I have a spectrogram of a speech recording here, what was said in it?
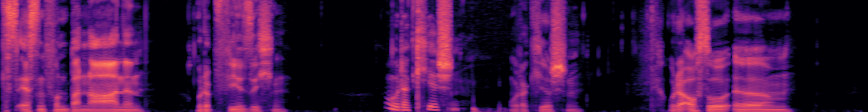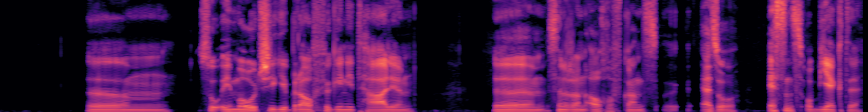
das Essen von Bananen oder Pfirsichen. Oder Kirschen. Oder Kirschen. Oder auch so, ähm, ähm, so Emoji-Gebrauch für Genitalien ähm, sind dann auch auf ganz, also Essensobjekte.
